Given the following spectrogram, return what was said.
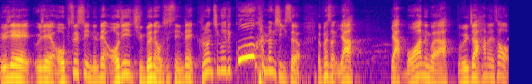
이제 이제 없을 수 있는데 어디 주변에 없을 수 있는데 그런 친구들이 꼭 한 명씩 있어요. 옆에서 야, 야 뭐 하는 거야? 놀자 하면서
